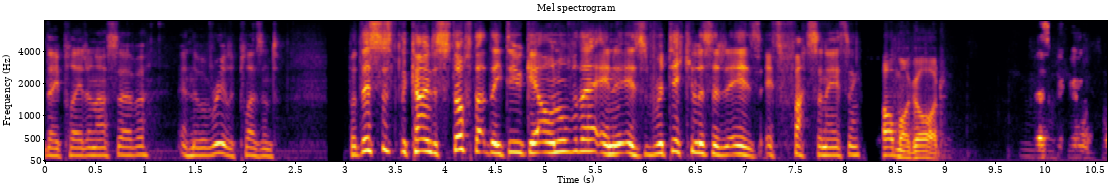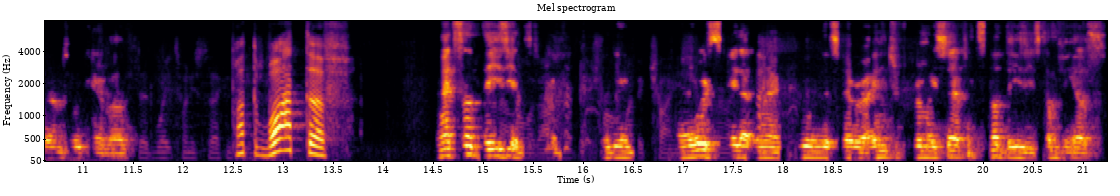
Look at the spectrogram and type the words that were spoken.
they played on our server and they were really pleasant. But this is the kind of stuff that they do get on over there, and as ridiculous as it is, it's fascinating. Oh my god. That's the kind of what I'm talking about. What? the- What the? F- That's not DayZ at this point. Again, I always say that when I go in the server. I need to prove myself. It's not DayZ. It's something else.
